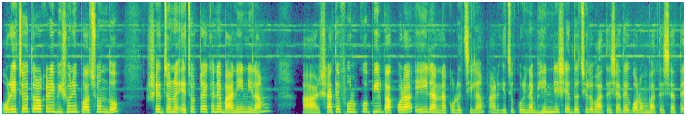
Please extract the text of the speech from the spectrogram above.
ওর এঁচোড় তরকারি ভীষণই পছন্দ, সেজন্য এঁচোড়টা এখানে বানিয়ে নিলাম। আর সাথে ফুলকপির পাকোড়া এই রান্না করেছিলাম। আর কিছু করি না, ভেন্ডি সেদ্ধ ছিল ভাতের সাথে, গরম ভাতের সাথে।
